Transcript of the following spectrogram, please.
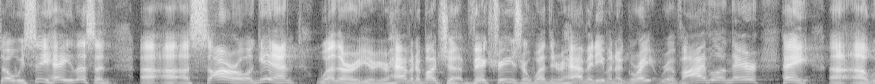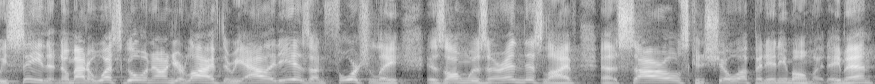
So we see, hey, listen, uh, uh, a sorrow again, whether you're, you're, having a bunch of victories or whether you're having even a great revival in there, hey, uh, uh, we see that no matter what's going on in your life, the reality is, unfortunately, as long as they're in this life, uh, sorrows can show up at any moment. Amen.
